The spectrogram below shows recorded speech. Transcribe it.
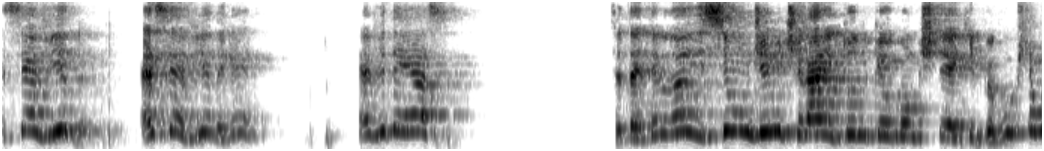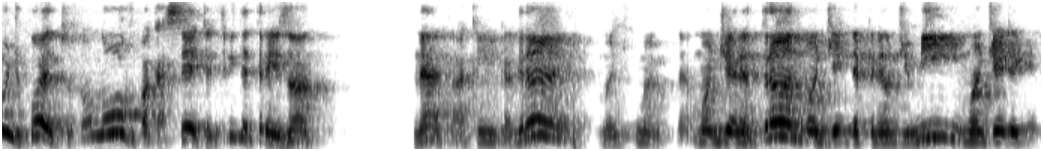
Essa é a vida. Essa é a vida. É a vida é essa. Você tá entendendo? E se um dia me tirarem tudo que eu conquistei aqui? Porque eu conquistei um monte de coisa. Eu sou novo pra cacete, tenho 33 anos. Né? A clínica grande, um monte de dinheiro entrando, um monte de gente dependendo de mim, um monte de gente.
